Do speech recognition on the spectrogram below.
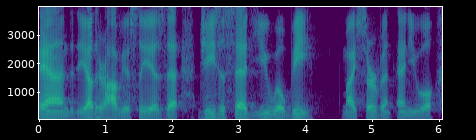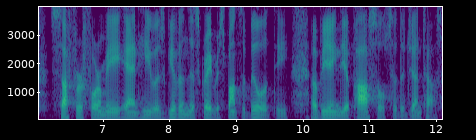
And the other, obviously, is that Jesus said, You will be my servant, and you will suffer for me. And he was given this great responsibility of being the apostle to the Gentiles.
